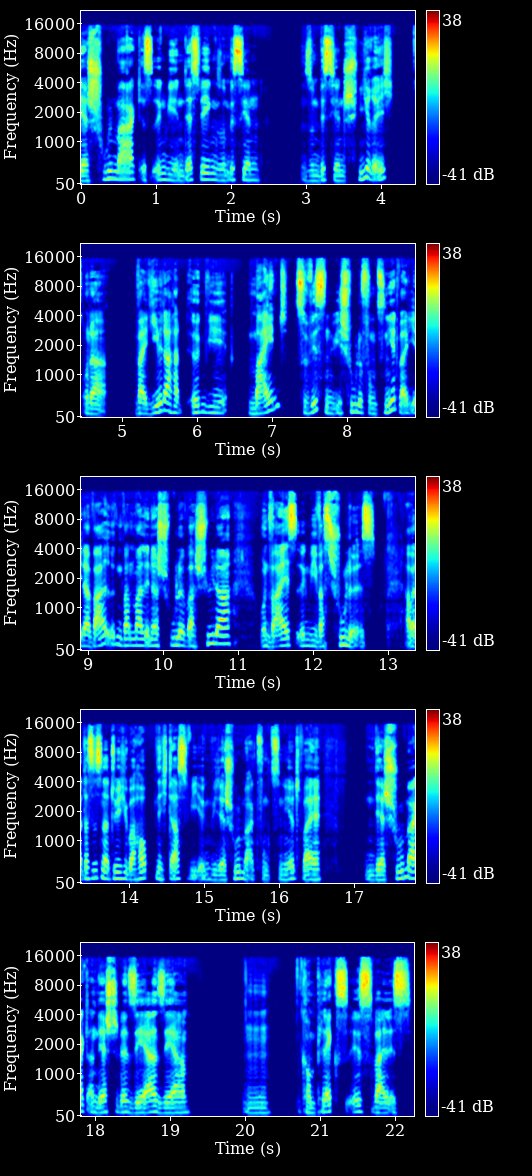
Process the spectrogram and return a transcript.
der Schulmarkt ist irgendwie deswegen so ein bisschen, so ein bisschen schwierig oder weil jeder hat irgendwie meint zu wissen, wie Schule funktioniert, weil jeder war irgendwann mal in der Schule, war Schüler und weiß irgendwie, was Schule ist. Aber das ist natürlich überhaupt nicht das, wie irgendwie der Schulmarkt funktioniert, weil der Schulmarkt an der Stelle sehr, sehr mh, hm, komplex ist, weil es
